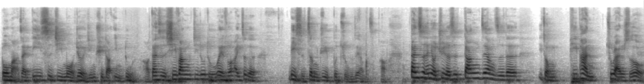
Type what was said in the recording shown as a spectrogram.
多马在第一世纪末就已经去到印度了啊。但是西方基督徒会说，哎，这个历史证据不足这样子啊。但是很有趣的是，当这样子的一种批判出来的时候。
